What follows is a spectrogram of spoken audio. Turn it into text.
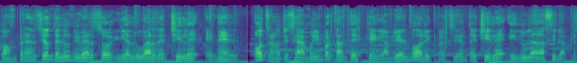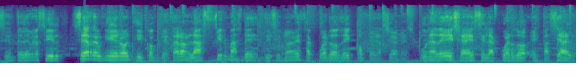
comprensión del universo y el lugar de Chile en él. Otra noticia muy importante es que Gabriel Boric, presidente de Chile, y Lula da Silva, presidente de Brasil, se reunieron y concretaron las firmas de 19 acuerdos de cooperaciones. Una de ellas es el acuerdo espacial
